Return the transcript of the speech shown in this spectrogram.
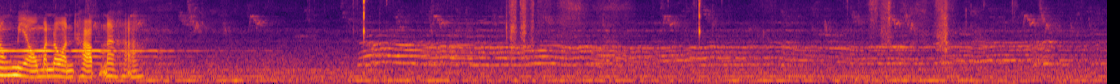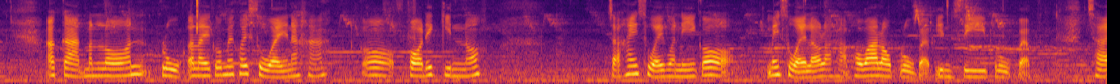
น้องเหมียวมานอนทับนะคะ อากาศมันร้อนปลูกอะไรก็ไม่ค่อยสวยนะคะ ก็พอได้กินเนาะจะให้สวยกว่านี้ก็ไม่สวยแล้วล่ะค่ะ เพราะว่าเราปลูกแบบอินทรีย์ปลูกแบบใช้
